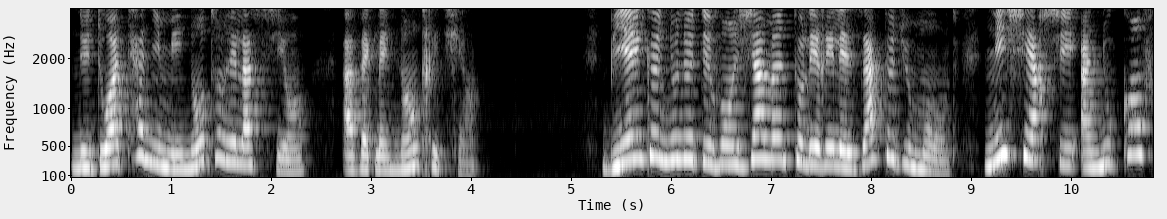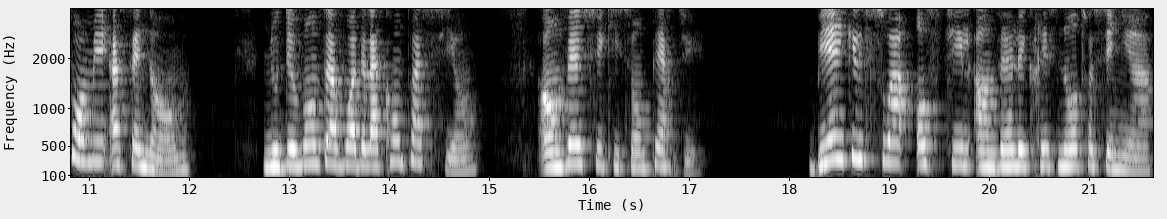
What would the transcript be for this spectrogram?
ne doit animer notre relation avec les non-chrétiens. Bien que nous ne devons jamais tolérer les actes du monde, ni chercher à nous conformer à ses normes, nous devons avoir de la compassion envers ceux qui sont perdus. Bien qu'ils soient hostiles envers le Christ notre Seigneur,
